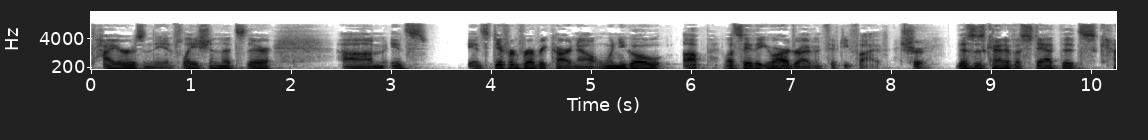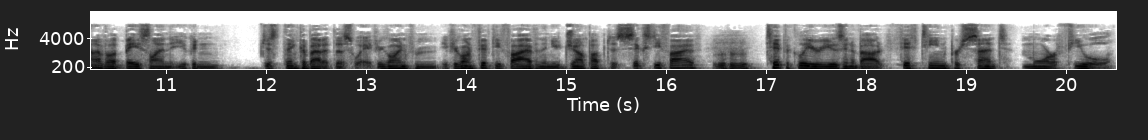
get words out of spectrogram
tires and the inflation that's there. Um, it's it's different for every car. Now, when you go up, let's say that you are driving 55 Sure. this is kind of a stat that's kind of a baseline that you can just think about it this way. If you're going from, if you're going 55 and then you jump up to 65, typically you're using about 15% more fuel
